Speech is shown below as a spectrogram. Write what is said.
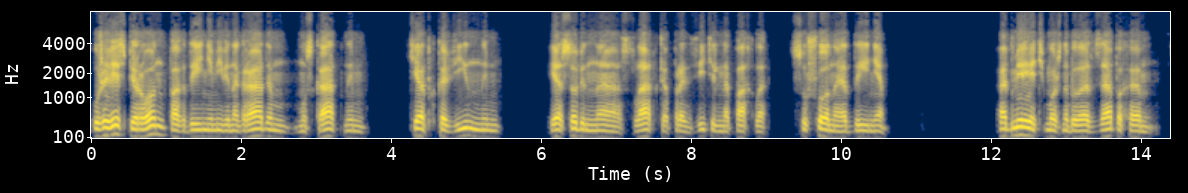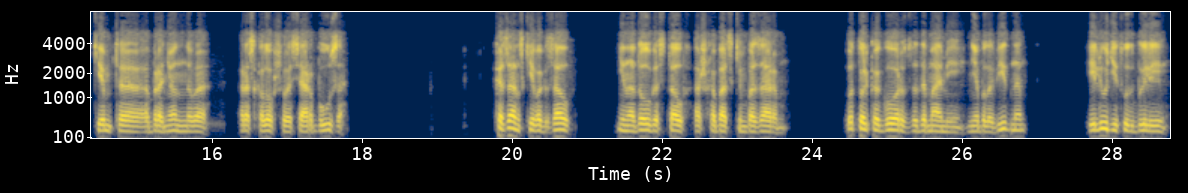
Уже весь перрон пах дынями, виноградом, мускатным, терпко-винным, и особенно сладко-пронзительно пахла сушеная дыня. Обмереть можно было от запаха кем-то оброненного расколовшегося арбуза. Казанский вокзал ненадолго стал Ашхабадским базаром. Вот только гор за домами не было видно, и люди тут были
